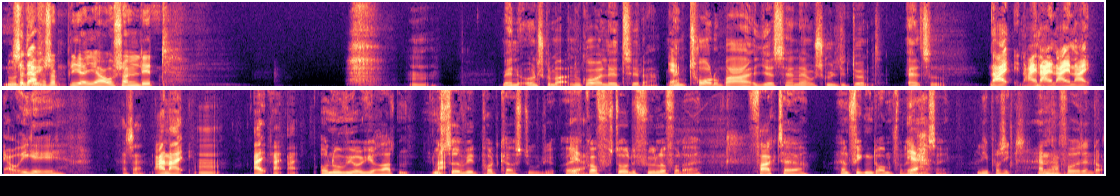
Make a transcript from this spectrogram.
Nu er Så derfor så bliver jeg jo sådan lidt... Men undskyld mig, nu går jeg lidt til dig. Ja. Men tror du bare, at Jes han er uskyldigt dømt? Altid. Nej, nej, nej, nej, nej. Jeg er jo ikke... Altså, nej, nej. Mm. Nej, nej, nej. Og nu er vi jo ikke i retten. Nu Nej. sidder vi i et podcaststudie, og jeg Ja. kan godt forstå, at det fylder for dig. Fakta er, han fik en dom for den Ja. her sag. Lige præcis. Han ja. har fået den dom.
